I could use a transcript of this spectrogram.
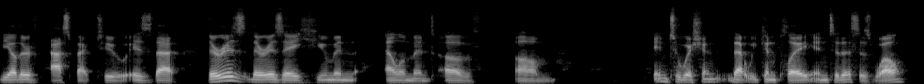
the other aspect too is that there is there is a human element of um, intuition that we can play into this as well.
